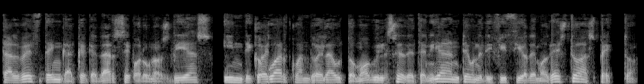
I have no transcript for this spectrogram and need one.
Tal vez tenga que quedarse por unos días, indicó Ewart cuando el automóvil se detenía ante un edificio de modesto aspecto.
